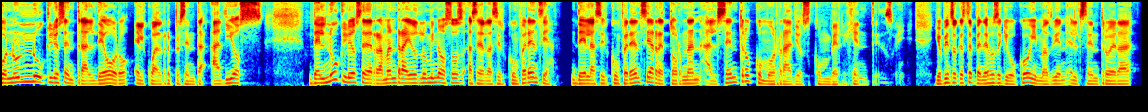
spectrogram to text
con un núcleo central de oro, el cual representa a Dios. Del núcleo se derraman rayos luminosos hacia la circunferencia. De la circunferencia retornan al centro como radios convergentes. Yo pienso que este pendejo se equivocó y más bien el centro era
